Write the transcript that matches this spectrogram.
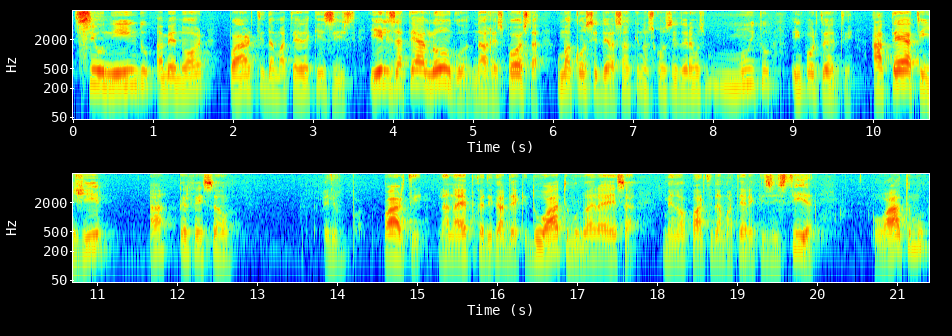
se unindo à menor parte da matéria que existe. E eles até alongam na resposta uma consideração que nós consideramos muito importante, até atingir a perfeição. Ele parte, lá na época de Kardec, do átomo, não era essa menor parte da matéria que existia, o átomo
